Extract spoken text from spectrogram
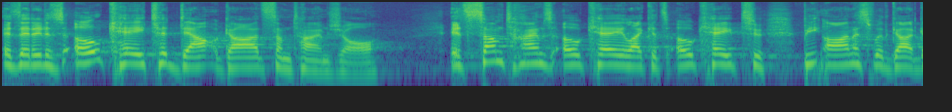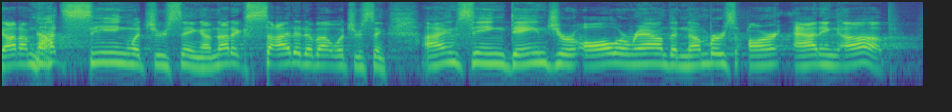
is that it is okay to doubt God sometimes, y'all. It's sometimes okay, like it's okay to be honest with God. God, I'm not seeing what you're seeing. I'm not excited about what you're seeing. I'm seeing danger all around. The numbers aren't adding up.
